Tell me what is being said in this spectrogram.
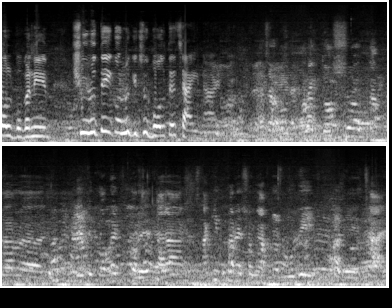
বলব মানে শুরুতেই কোনো কিছু বলতে চাই না আর আচ্ছা অনেক দর্শক আপনার কমেন্ট করে, তারা সাকিব খানের সঙ্গে আপনার মুভি চায়।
